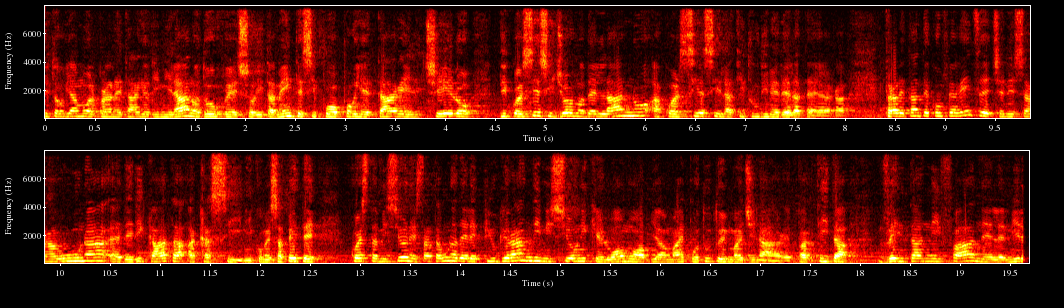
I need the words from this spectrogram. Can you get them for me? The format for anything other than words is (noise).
Ci troviamo al Planetario di Milano dove solitamente si può proiettare il cielo di qualsiasi giorno dell'anno a qualsiasi latitudine della Terra. Tra le tante conferenze ce ne sarà una eh, dedicata a Cassini. Come sapete questa missione è stata una delle più grandi missioni che l'uomo abbia mai potuto immaginare, partita vent'anni fa nel 1000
